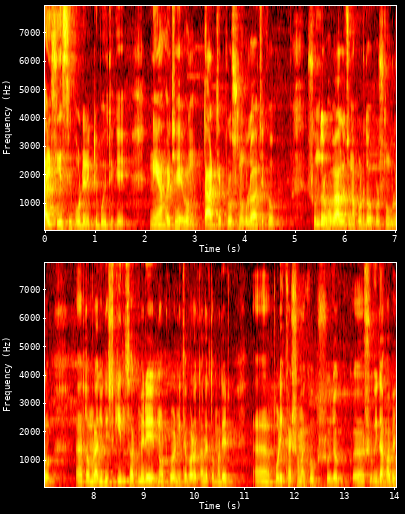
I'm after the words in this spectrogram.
আইসিএসসি বোর্ডের একটি বই থেকে নেওয়া হয়েছে এবং তার যে প্রশ্নগুলো আছে, খুব সুন্দরভাবে আলোচনা করে দেবো। প্রশ্নগুলো তোমরা যদি স্ক্রিনশট মেরে নোট করে নিতে পারো, তাহলে তোমাদের পরীক্ষার সময় খুব সুযোগ সুবিধা হবে।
